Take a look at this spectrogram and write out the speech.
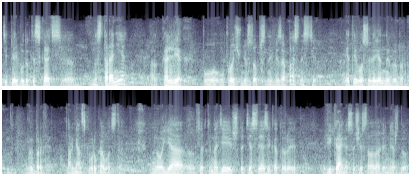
теперь будут искать э, на стороне коллег по упрочению собственной безопасности, это его суверенный выбор, выбор армянского руководства. Но я все-таки надеюсь, что те связи, которые веками существовали между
